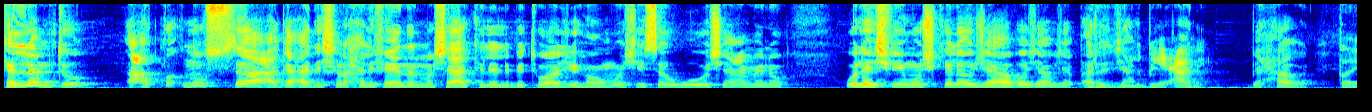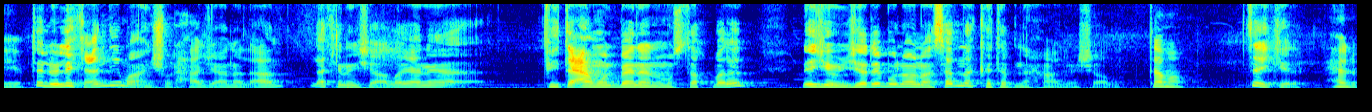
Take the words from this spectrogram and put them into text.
كلمته أعط... نص ساعة قاعد يشرح لي فين المشاكل اللي بتواجههم وش يسووا وش يعملوا وليش في مشكلة وجاب وجاب وجاب. الرجال بيعاني بيحاول. طيب. قلت له ليك عندي ما أنشر حاجة أنا الآن لكن إن شاء الله يعني في تعامل بيننا مستقبلا نجي ونجرب ولو ناسبنا كتبنا حاجة إن شاء الله. تمام. زي كذا. حلو.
